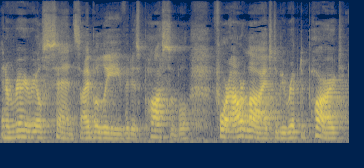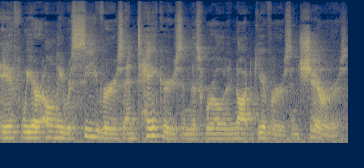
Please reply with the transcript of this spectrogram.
In a very real sense, I believe it is possible for our lives to be ripped apart if we are only receivers and takers in this world and not givers and sharers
